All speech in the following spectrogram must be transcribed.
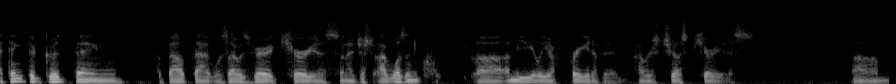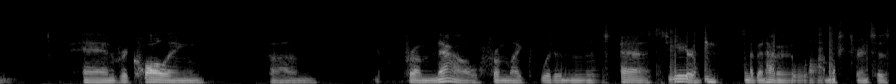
i think the good thing about that was i was very curious and i just i wasn't uh, immediately afraid of it. I was just curious. Um, and recalling um, from now from like within this past year since i've been having a lot more experiences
